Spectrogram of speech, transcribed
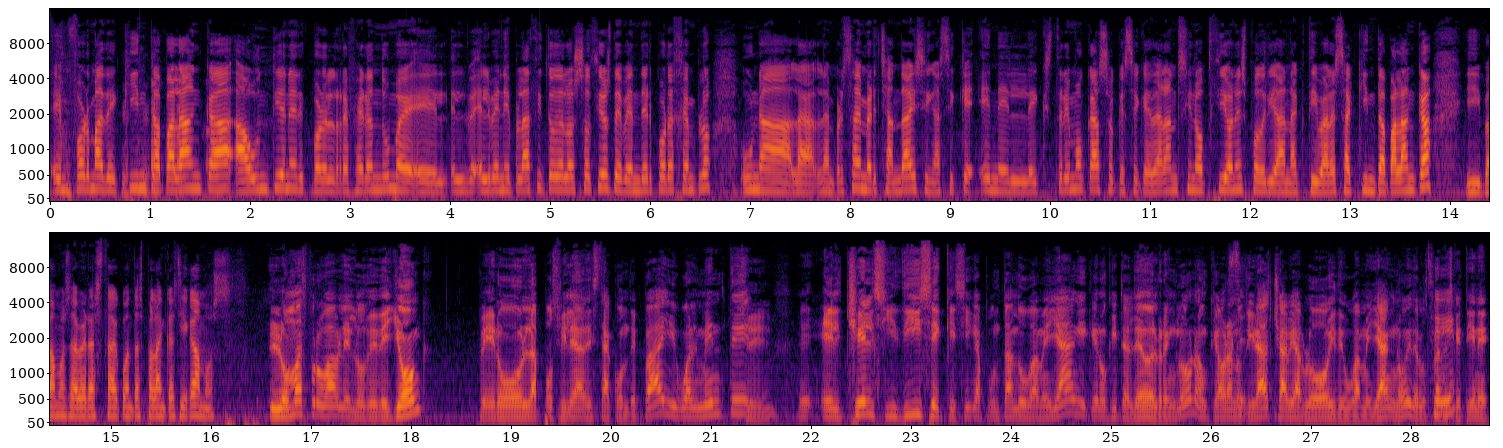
en forma de quinta palanca, aún tiene por el referéndum el, el, el beneplácito de los socios de vender, por ejemplo, una, la, la, empresa de merchandising, así que en el extremo caso que se quedaran sin opciones podrían activar esa quinta palanca y vamos a ver hasta cuántas palancas llegamos. Lo más probable, lo de De Jong, pero la posibilidad está con Depay igualmente. Sí. Eh, el Chelsea dice que sigue apuntando a Aubameyang y que no quita el dedo del renglón, aunque ahora nos dirás, Xavi habló hoy de Aubameyang, ¿no? Y de los planes Sí. que tiene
